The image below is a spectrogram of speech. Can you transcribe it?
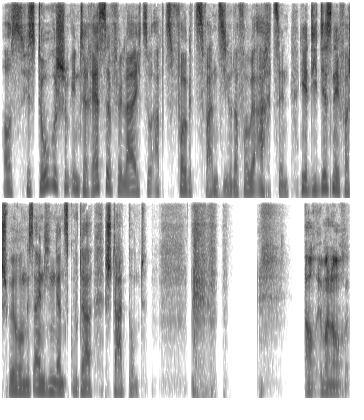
aus historischem Interesse vielleicht so ab Folge 20 oder Folge 18. Hier, die Disney-Verschwörung ist eigentlich ein ganz guter Startpunkt. Auch immer noch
